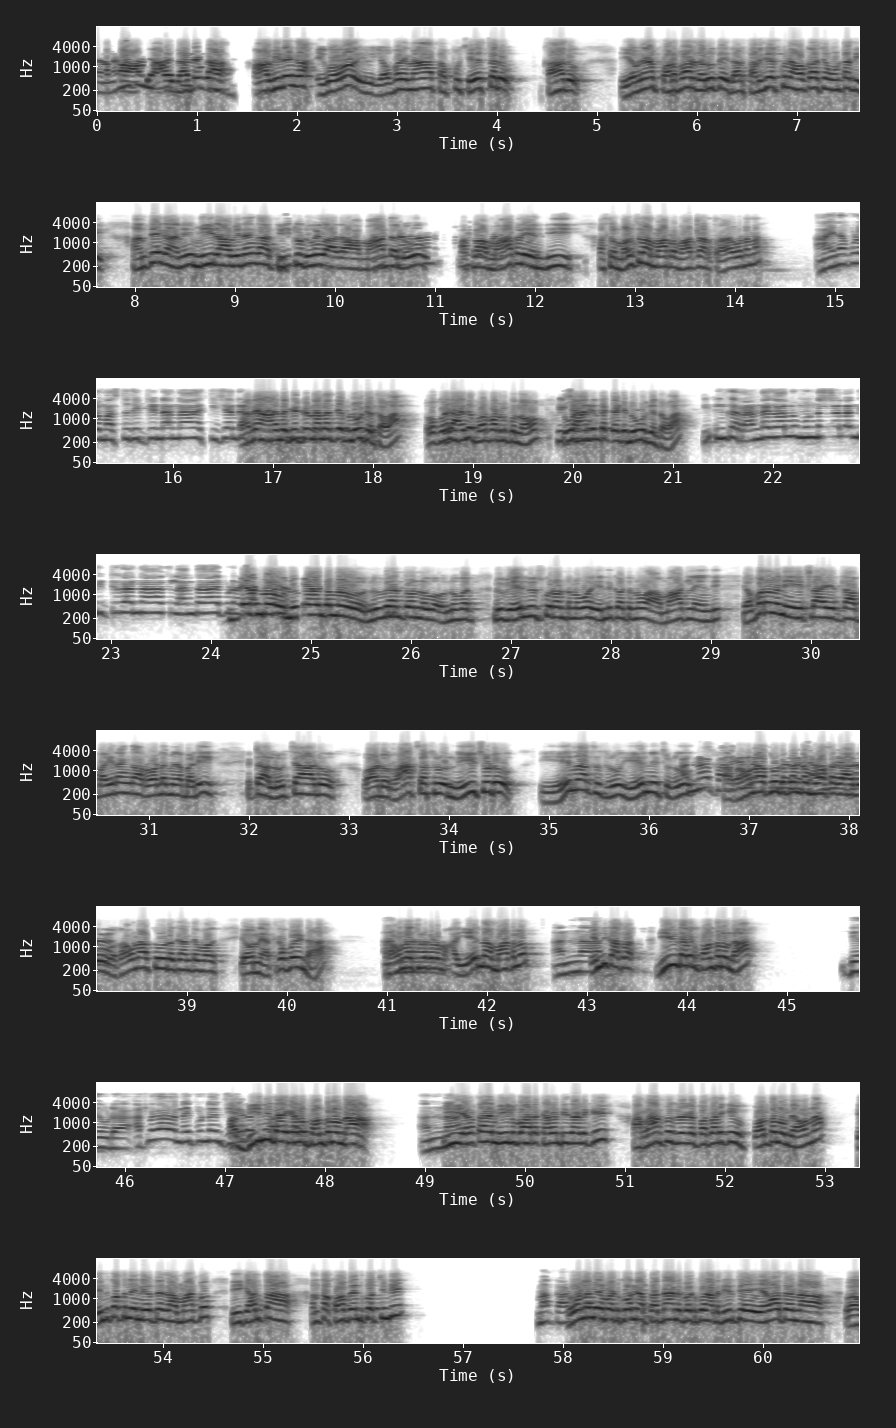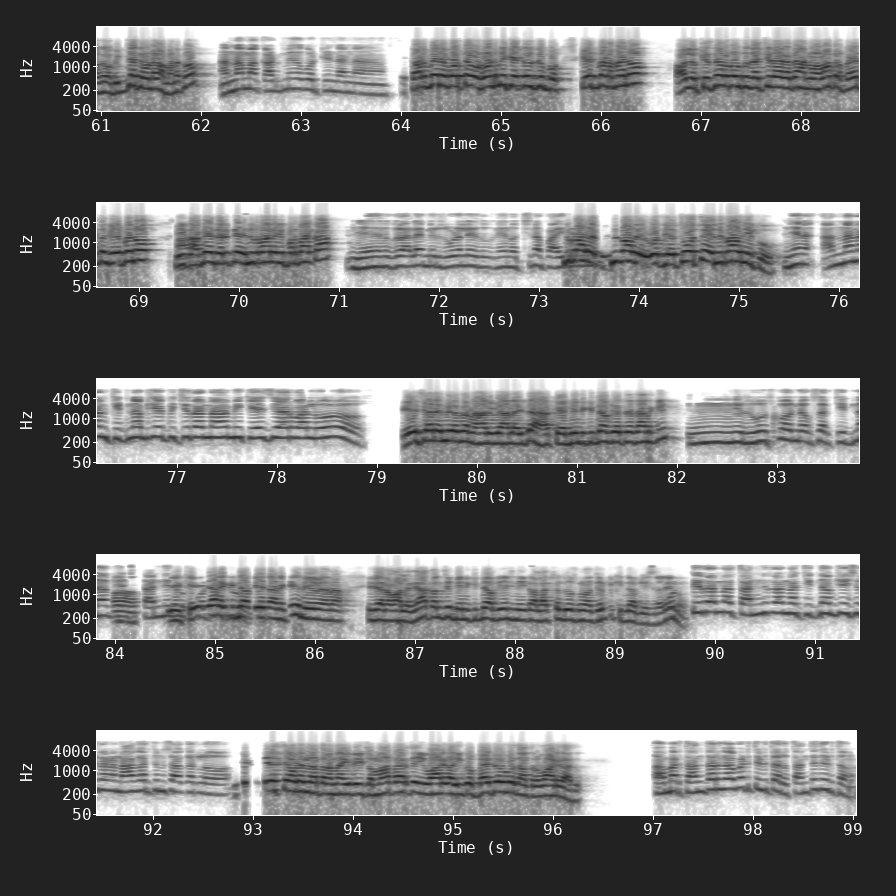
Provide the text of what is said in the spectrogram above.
ఆ- విధంగా ఇగో ఎవరైనా తప్పు చేస్తారు కాదు. ఎవరైనా పొరపాటు జరుగుతాయి దాన్ని సరి చేసుకునే అవకాశం ఉంటది. అంతేగాని మీరు ఆ విధంగా తిట్టుడు ఆ- ఆ మాటలు అసలు ఆ మాటలు ఏంది? అసలు మనుషులు ఆ మాటలు మాట్లాడతారా ఎవడన్నా? ఆయన కూడా మస్తు తిట్టిండన్న కిషన్ అదే ఆయన రెడ్డి తిట్టిందని చెప్పి నువ్వు తింటావా ఒకవేళ ఆయన పొరపాటు అనుకుందాం నువ్వు ఆయన తింటే గడ్డి నువ్వు తింటావా ఇంకా రండగాళ్ళు ముండగాళ్ళు అని తిట్టిరన్న వీళ్ళంతా ఇప్పుడు నువ్వే అంటున్నావు నువ్వే అంటున్నావు నువ్వే నువ్వు చూసుకుని అంటున్నావో ఎందుకు అంటున్నావు ఆ మాటలు ఏంది ఎవరన్నా నీ ఇట్లా ఇట్లా బహిరంగ రోడ్ల మీద పడి ఇట్లా లుచ్చాడు వాడు రాక్షసుడు నీచుడు. ఏం రాక్షసుడు? ఏం నీచుడు? అన్నా, రవణాసుడు కంటే మోసగాడు రవణాసుడు కంటే ఎవరిని ఎత్తకపోయిందా రవణాసుడు ఏంది ఆ మాటలు? అన్న ఎందుకు అసలు దీనికి దానికి పొంతనుందా? దేవుడా అట్లా కాదన్న ఇప్పుడు నేను దీని దానికి పొంతనుందా? ఈ వ్యవసాయం నీళ్ళు బార కరెంట్ దానికి ఆ రాక్షసుడు అనే పదానికి పొంతనుంది ఏమన్నా? ఎందుకు వస్తుంది నేను ఆ మాట నీకు అంత అంత కోపం ఎందుకు వచ్చింది? రోడ్ల మీద కడుపు పట్టుకొని ఆ ప్రధాని పట్టుకొని అక్కడ తిరిగితే ఏమవుతుంది ఒక విజ్ఞత ఉండదా మనకు? అన్న మా కడుపు మీద కొట్టిండు అన్న. కడుపున కొడితే రోడ్డు మీద కేసు కేసు పెట్టపోయినావు వాళ్ళు కృష్ణాల కొడుకు చచ్చినారు కదా నువ్వు మాత్రం ప్రయత్నం చేయకపోయినావు? నీకు అన్యాయం జరిగితే ఎందుకు రాలేదు ఇప్పటిదాకా? నేను ఎందుకు రాలే? మీరు చూడలేదు. నేను వచ్చిన పై ఎందుకు రాలేదు? వస్తే ఎందుకు రావు నీకు? నేను అన్న నన్ను కిడ్నాప్ చేయించారన్న మీ కేసీఆర్ వాళ్ళు? కేసీఆర్ ఎందుకు కదా నాలుగు వ్యాన్ అయితే నిన్ను కిడ్నాప్ చేసే దానికి? మీరు చూసుకోండి ఒకసారి. కిడ్నాప్ కేసీఆర్ కిడ్నాప్ చేయడానికి నేను ఇది వాళ్ళ నేత నుంచి నేను కిడ్నాప్ చేసి నీకు ఆ లక్షలు చూసుకున్నా చెప్పి కిడ్నాప్ చేసిన నేను కొట్టిరన్న తన్నీరన్న కిడ్నాప్ చేసిరన్న నాగార్జున సాగర్లో చేస్తే ఎవడన్నా ఇట్లా మాట్లాడితే ఈ వాడు కాదు ఇంకో బయట కూడా అతను వాడు కాదు. మరి తంతారు కాబట్టి తిడతారు. తంతే తిడతాం.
